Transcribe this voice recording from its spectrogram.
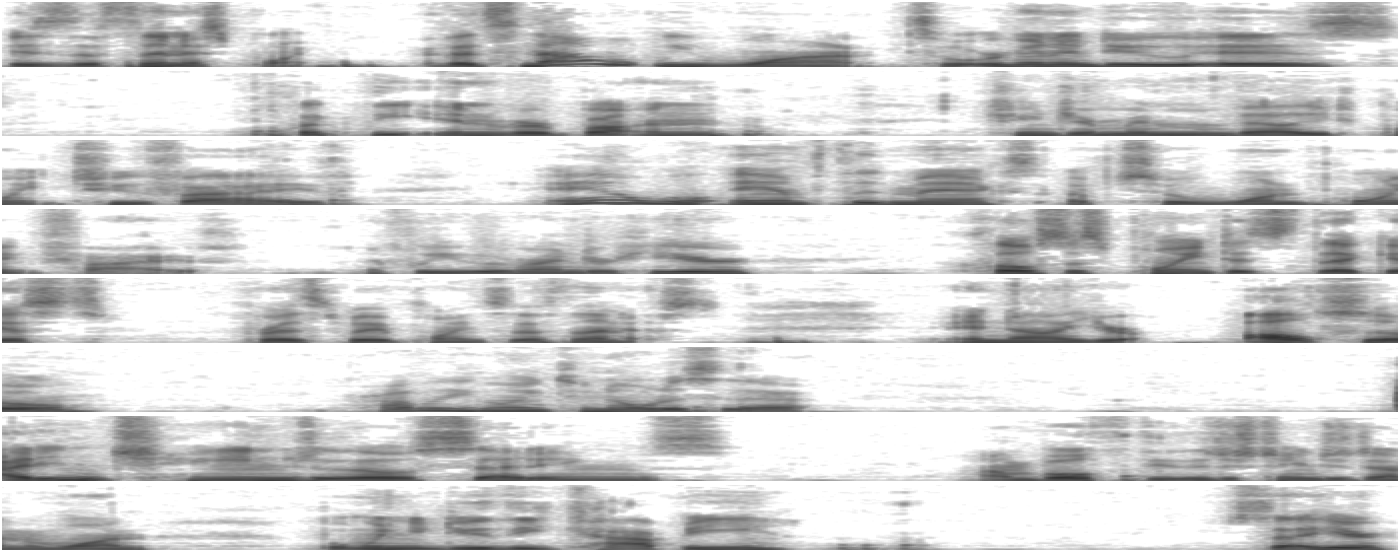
is the thinnest point. That's not what we want. So what we're going to do is click the invert button, change our minimum value to 0.25, and we'll amp the max up to 1.5. If we render here, closest point is thickest, furthest away point is the thinnest. And now you're also probably going to notice that I didn't change those settings on both of these, I just changed it down to one. But when you do the copy set here,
